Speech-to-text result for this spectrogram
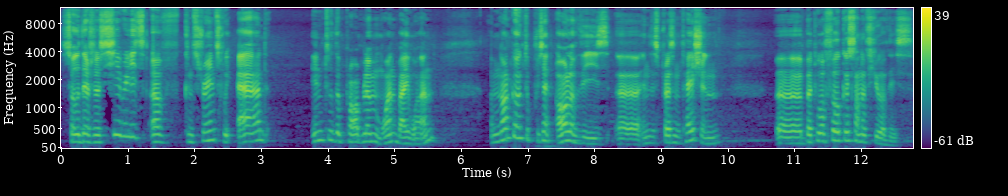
So there's a series of constraints we add into the problem one by one. I'm not going to present all of these uh, in this presentation, uh, but we'll focus on a few of these.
